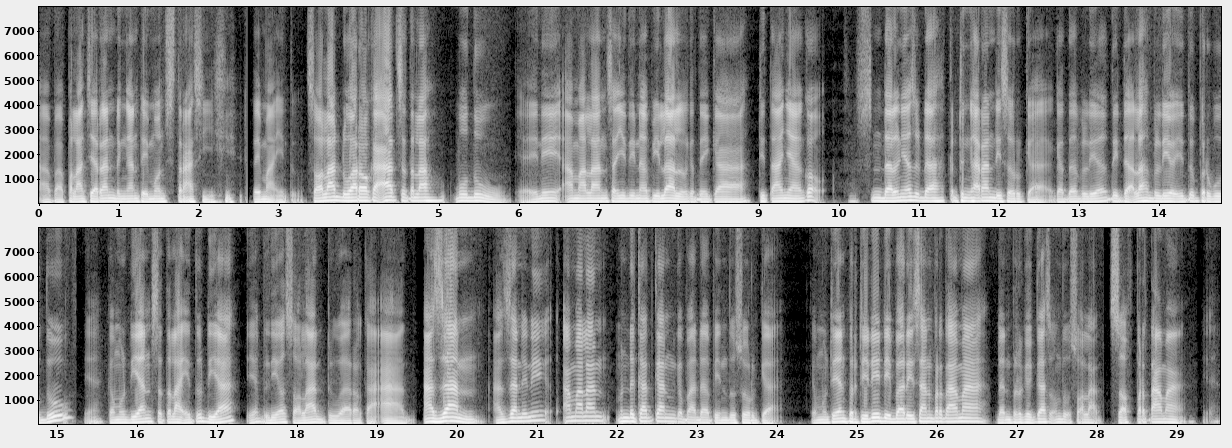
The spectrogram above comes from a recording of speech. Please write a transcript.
apa pelajaran dengan demonstrasi tema itu. Sholat dua rakaat setelah wudhu. Ya, ini amalan Sayyidina Sayyidina Bilal ketika ditanya kok sendalnya sudah kedengaran di surga? Kata beliau tidaklah beliau itu berwudu. Ya kemudian setelah itu dia ya beliau sholat dua rakaat. Azan. Azan ini amalan mendekatkan kepada pintu surga kemudian berdiri di barisan pertama dan bergegas untuk sholat soft pertama. Ya.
